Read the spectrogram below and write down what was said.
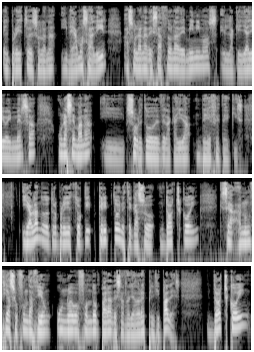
el proyecto de Solana y veamos salir a Solana de esa zona de mínimos en la que ya lleva inmersa una semana y sobre todo desde la caída de FTX. Y hablando de otro proyecto cripto, en este caso Dogecoin, se anuncia su fundación un nuevo fondo para desarrolladores principales. Dogecoin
